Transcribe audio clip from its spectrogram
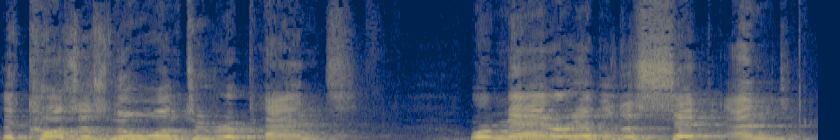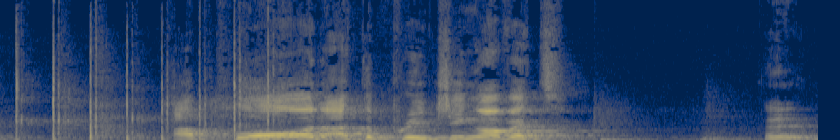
that causes no one to repent, where men are able to sit and applaud at the preaching of it. And it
